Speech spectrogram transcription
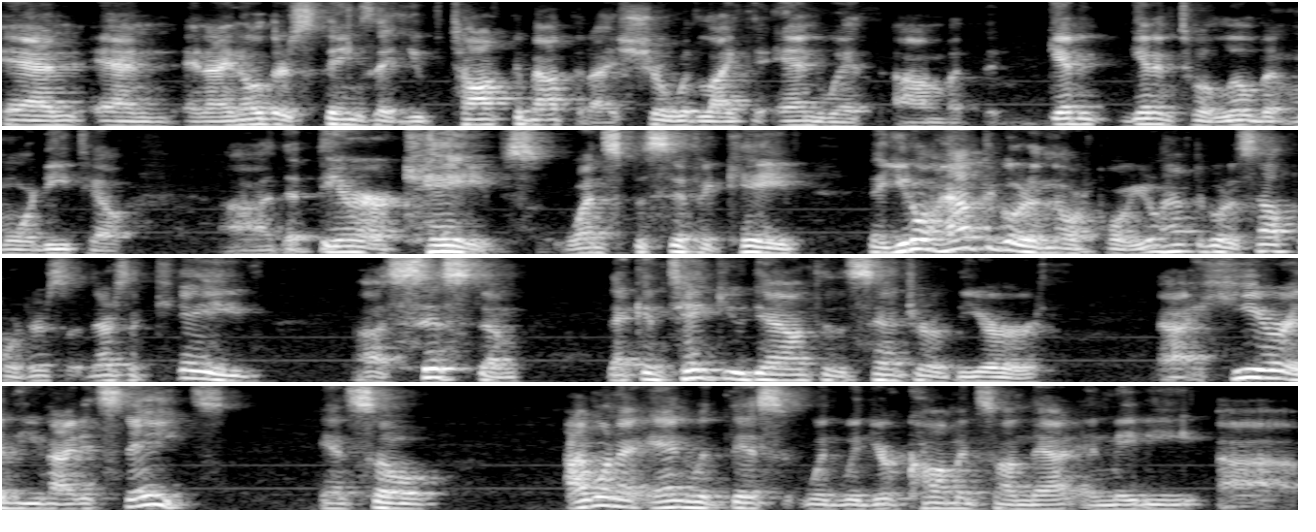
And and and I know there's things that you've talked about that I sure would like to end with, um, but get get into a little bit more detail. Uh, that there are caves, one specific cave that you don't have to go to North Pole, you don't have to go to South Pole. There's there's a cave uh, system that can take you down to the center of the earth uh, here in the United States. And so I want to end with this, with, with your comments on that, and maybe uh,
